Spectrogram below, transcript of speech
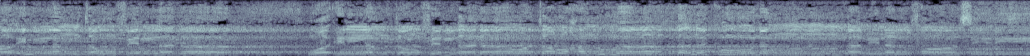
وإن لم تغفر لنا وإن لم تغفر لنا وترحمنا لنكونن من الخاسرين.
